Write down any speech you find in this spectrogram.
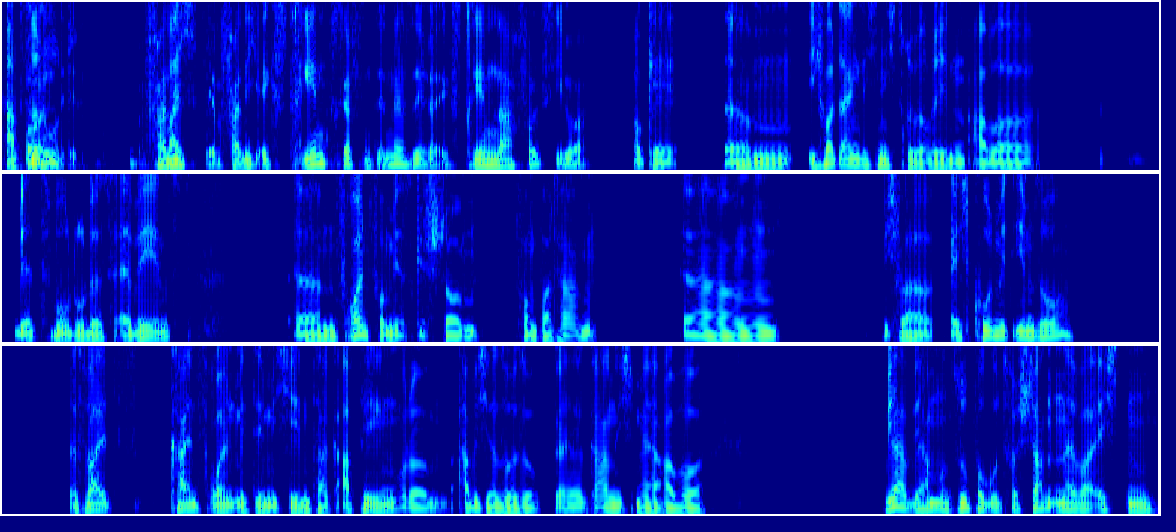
Absolut. Und fand, ich, fand ich extrem treffend in der Serie, extrem nachvollziehbar. Okay, ähm, ich wollte eigentlich nicht drüber reden, aber jetzt, wo du das erwähnst, ein Freund von mir ist gestorben vor ein paar Tagen. Ähm, ich war echt cool mit ihm so. Es war jetzt kein Freund, mit dem ich jeden Tag abhing oder habe ich ja sowieso äh, gar nicht mehr, aber ja, wir haben uns super gut verstanden. Er war echt ein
